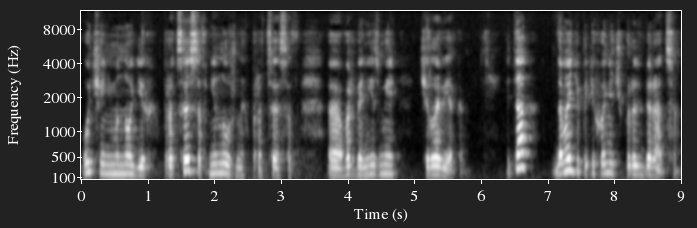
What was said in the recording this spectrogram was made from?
очень многих процессов, ненужных процессов э, в организме человека. Итак, давайте потихонечку разбираться.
